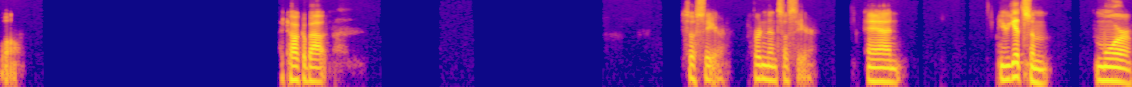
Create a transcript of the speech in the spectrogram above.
well, I talk about Saussure, Ferdinand Saussure, and you get some more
